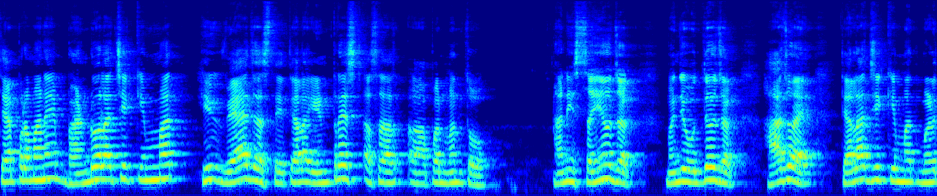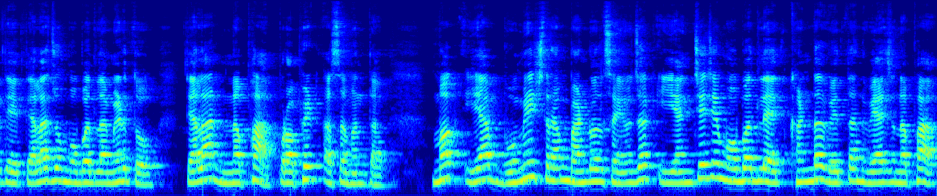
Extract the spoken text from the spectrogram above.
त्याप्रमाणे भांडवलाची किंमत ही व्याज असते त्याला इंटरेस्ट असं आपण म्हणतो. आणि संयोजक म्हणजे उद्योजक हा जो आहे त्याला जी किंमत मिळते त्याला जो मोबदला मिळतो त्याला नफा प्रॉफिट असं म्हणतात. मग या भूमी श्रम भांडवल संयोजक यांचे जे मोबदले आहेत खंड वेतन व्याज नफा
